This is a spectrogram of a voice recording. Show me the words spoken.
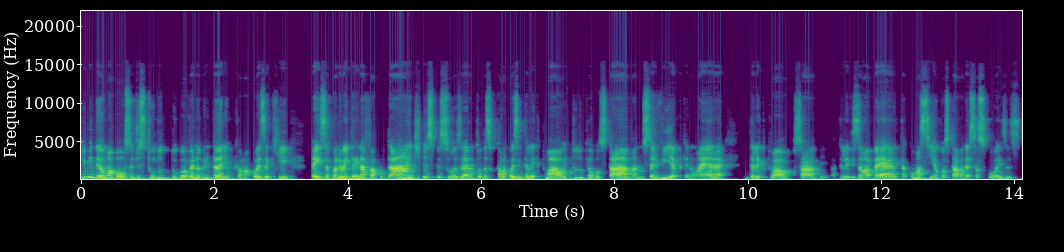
que me deu uma bolsa de estudo do governo britânico, que é uma coisa que, pensa, quando eu entrei na faculdade, as pessoas eram todas com aquela coisa intelectual, e tudo que eu gostava não servia, porque não era intelectual, sabe? A televisão aberta, como assim eu gostava dessas coisas?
